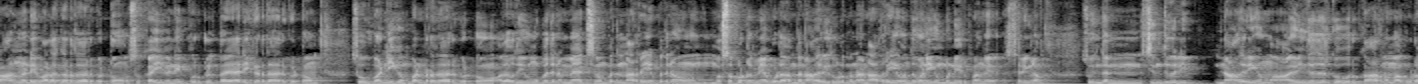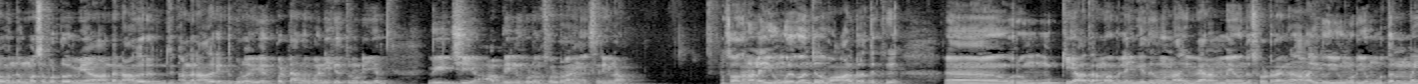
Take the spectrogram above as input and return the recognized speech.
கால்நடை வளர்க்குறதா இருக்கட்டும் ஸோ கைவினைப் பொருட்கள் தயாரிக்கிறதா இருக்கட்டும் ஸோ வணிகம் பண்ணுறதா இருக்கட்டும் அதாவது இவங்க பார்த்தீங்கன்னா மேக்ஸிமம் பார்த்தீங்கன்னா நிறைய பார்த்தீங்கன்னா மொசபட்டோமியா கூட அந்த நாகரிகத்தோட வந்து நான் நிறைய வந்து வணிகம் பண்ணியிருப்பாங்க. சரிங்களா? ஸோ இந்த சிந்துவெளி நாகரிகம் அழிந்ததற்கு ஒரு காரணமாக கூட வந்து மொசபட்டோமியா அந்த நாகரி அந்த நாகரிகத்து கூட ஏற்பட்ட அந்த வணிகத்தினுடைய வீழ்ச்சி அப்படின்னு கூட சொல்கிறாங்க சரிங்களா? ஸோ அதனால் இவங்களுக்கு வந்து வாழ்கிறதுக்கு ஒரு முக்கிய ஆதாரமாக விளங்கியது ஒன்றா வேளாண்மையை வந்து சொல்கிறாங்க ஆனால் இது இவங்களுடைய முதன்மை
